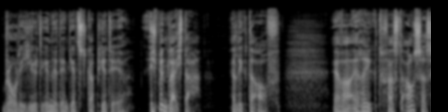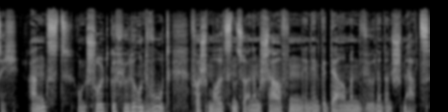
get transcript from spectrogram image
Brody hielt inne, denn jetzt kapierte er. Ich bin gleich da. Er legte auf. Er war erregt, fast außer sich. Angst und Schuldgefühle und Wut verschmolzen zu einem scharfen, in den Gedärmen wühlenden Schmerz.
